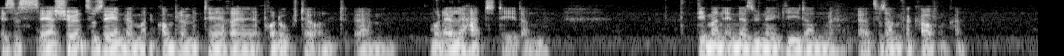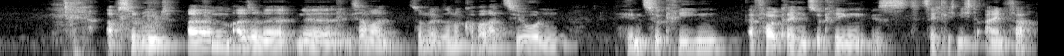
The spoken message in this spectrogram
ist es sehr schön zu sehen, wenn man komplementäre Produkte und ähm, Modelle hat, die dann die man in der Synergie dann äh, zusammen verkaufen kann. Absolut. Ähm, also eine, eine, ich sag mal, so eine, so eine Kooperation hinzukriegen, erfolgreich hinzukriegen, ist tatsächlich nicht einfach.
